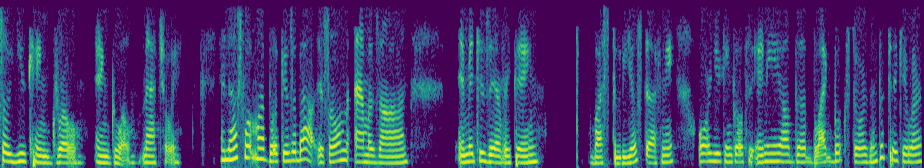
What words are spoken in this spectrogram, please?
so you can grow and glow naturally. And that's what my book is about. It's on Amazon. Image is Everything by Studio Stephanie. Or you can go to any of the black bookstores in particular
